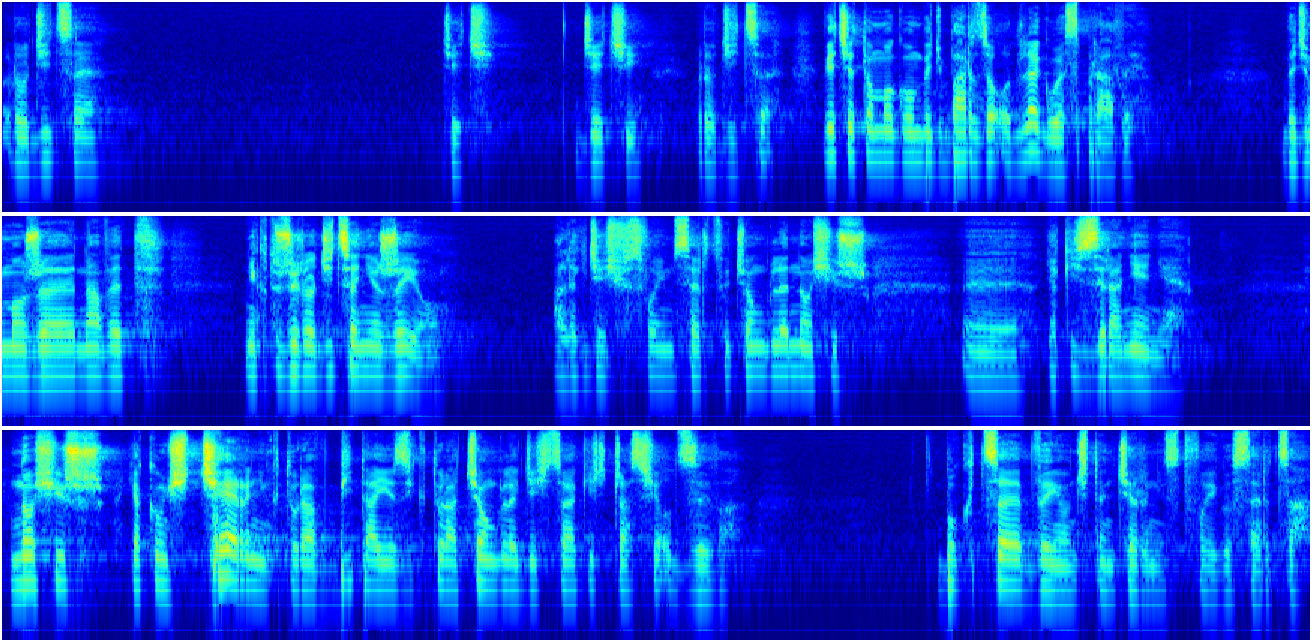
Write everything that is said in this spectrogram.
rodzice, dzieci dzieci, rodzice. Wiecie, to mogą być bardzo odległe sprawy. Być może nawet niektórzy rodzice nie żyją, ale gdzieś w swoim sercu ciągle nosisz y, jakieś zranienie. Nosisz jakąś cierń, która wbita jest i która ciągle gdzieś co jakiś czas się odzywa. Bóg chce wyjąć ten cierń z Twojego serca.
